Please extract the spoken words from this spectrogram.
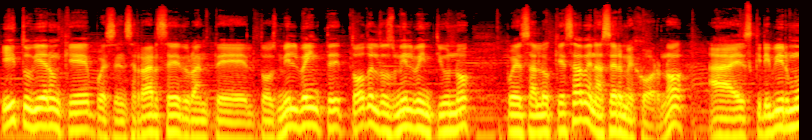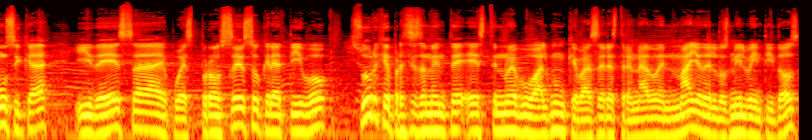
y tuvieron que pues encerrarse durante el 2020, todo el 2021 pues a lo que saben hacer mejor, ¿no? A escribir música y de ese pues proceso creativo surge precisamente este nuevo álbum que va a ser estrenado en mayo del 2022,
